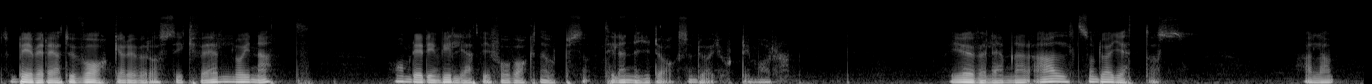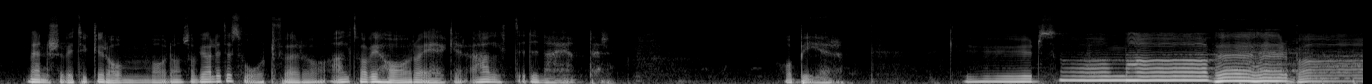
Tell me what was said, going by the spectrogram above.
Så ber vi dig att du vakar över oss ikväll och i natt. Om det är din vilja att vi får vakna upp till en ny dag som du har gjort imorgon. Vi överlämnar allt som du har gett oss. Alla människor vi tycker om och de som vi har lite svårt för och allt vad vi har och äger. Allt i dina händer. Och ber Gud som haver barnen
